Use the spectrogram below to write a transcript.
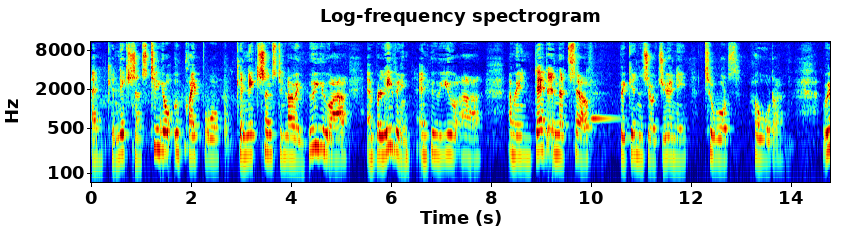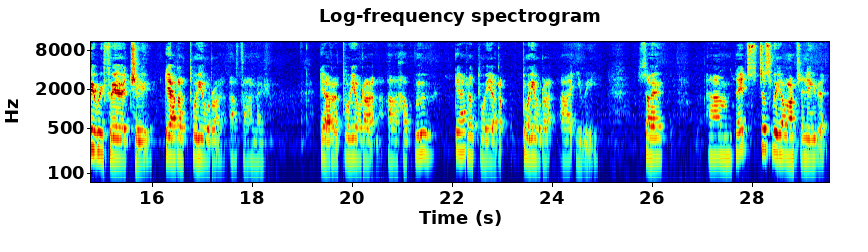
and connections to your ukaipo, connections to knowing who you are and believing in who you are. I mean, that in itself begins your journey towards haora. We refer to te ara toiora a whānau, Te ara toiora ā hapū, te ara toiora ā iwi. So um that's just where I want to leave it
